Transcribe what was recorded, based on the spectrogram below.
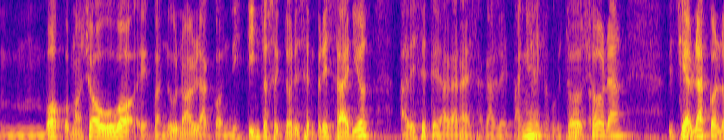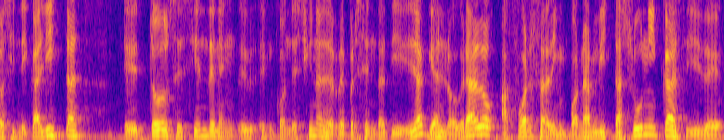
Mm, Vos como yo, Hugo, eh, cuando uno habla con distintos sectores empresarios, a veces te da ganas de sacarle el pañuelo, porque todos lloran. Si hablas con los sindicalistas, eh, todos se sienten en, condiciones de representatividad que han logrado a fuerza de imponer listas únicas y de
